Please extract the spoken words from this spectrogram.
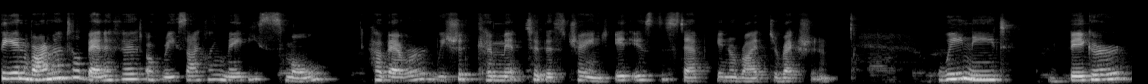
The environmental benefit of recycling may be small. However, we should commit to this change. It is the step in the right direction. We need bigger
